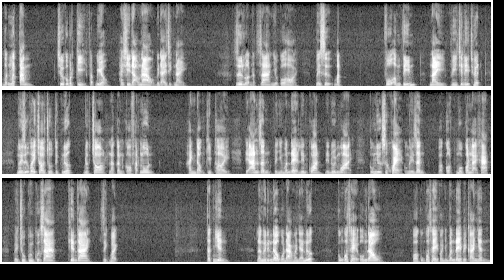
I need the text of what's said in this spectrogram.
vẫn mất tâm, chưa có bất kỳ phát biểu hay chỉ đạo nào về đại dịch này. Dư luận đặt ra nhiều câu hỏi về sự bật vô âm tín này vì trên lý thuyết, người giữ vai trò Chủ tịch nước được cho là cần có phát ngôn, hành động kịp thời để an dân về những vấn đề liên quan đến đối ngoại cũng như sức khỏe của người dân và có mối quan ngại khác về chủ quyền quốc gia, thiên tai, dịch bệnh. Tất nhiên là người đứng đầu của Đảng và Nhà nước cũng có thể ốm đau và cũng có thể có những vấn đề về cá nhân,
